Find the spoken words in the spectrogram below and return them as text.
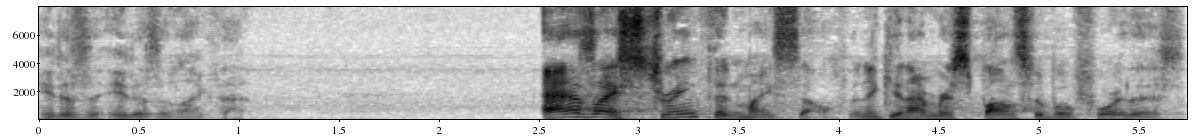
He doesn't, he doesn't like that. As I strengthen myself, and again, I'm responsible for this,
